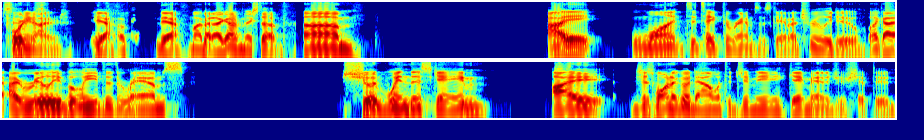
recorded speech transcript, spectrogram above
Saints. 49ers. Yeah. Okay. Yeah, my bad. I got it mixed up. Um I want to take the Rams this game. I truly do. Like I, I really believe that the Rams should win this game. I just want to go down with the Jimmy game managership, dude.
